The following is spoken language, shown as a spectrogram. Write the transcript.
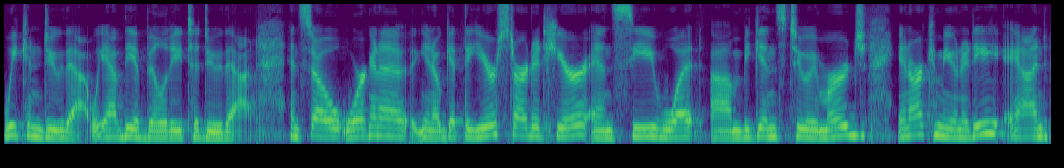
we can do that. We have the ability to do that, and so we're to you know get the year started here and see what um, begins to emerge in our community. And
